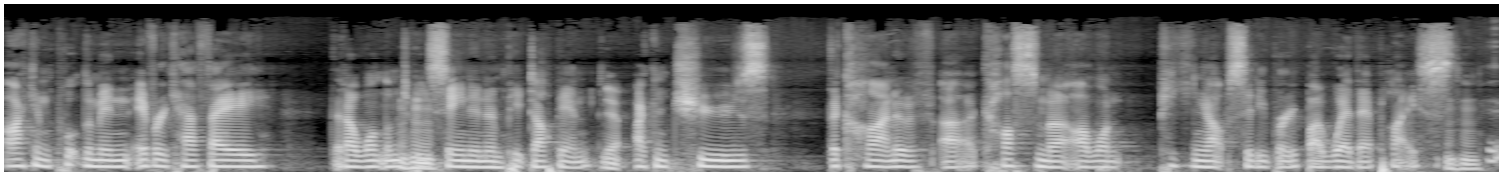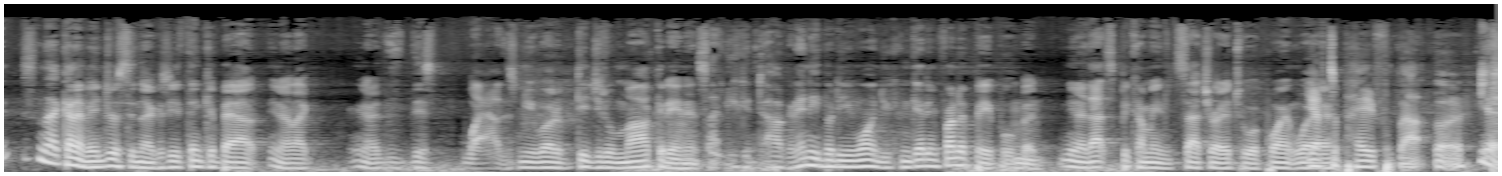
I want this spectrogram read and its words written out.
I can put them in every cafe that I want them to be seen in and picked up in. Yeah. I can choose the kind of uh, customer I want picking up City Brief by where they're placed. Isn't that kind of interesting though? Because you think about, you know, like, you know, this, this wow, this new world of digital marketing. It's like you can target anybody you want, you can get in front of people, but you know that's becoming saturated to a point where You have to pay for that though. yeah,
